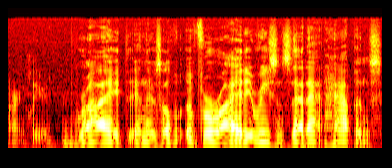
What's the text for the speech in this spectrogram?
aren't cleared. Right, and there's a, a variety of reasons that that happens.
